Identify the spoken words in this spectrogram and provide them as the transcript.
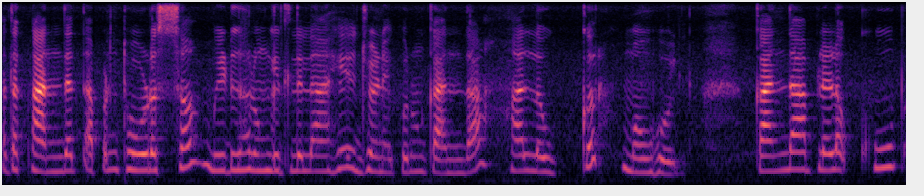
आता कांद्यात आपण थोडंसं मीठ घालून घेतलेलं आहे जेणेकरून कांदा हा लवकर मऊ होईल. कांदा आपल्याला खूप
